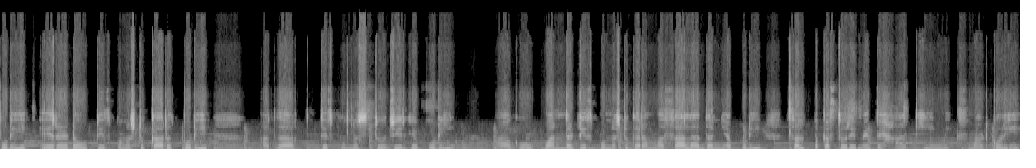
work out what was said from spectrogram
ಪುಡಿ, ಎರಡು ಟೀ ಸ್ಪೂನಷ್ಟು ಖಾರದ ಪುಡಿ, ಅರ್ಧ ಟೀ ಸ್ಪೂನಷ್ಟು ಜೀರಿಗೆ ಪುಡಿ ಹಾಗೂ ಒಂದು ಟೀ ಸ್ಪೂನಷ್ಟು ಗರಂ ಮಸಾಲ, ಧನಿಯಾ ಪುಡಿ, ಸ್ವಲ್ಪ ಕಸ್ತೂರಿ ಮೆಂತೆ ಹಾಕಿ ಮಿಕ್ಸ್ ಮಾಡ್ಕೊಳ್ಳಿ.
